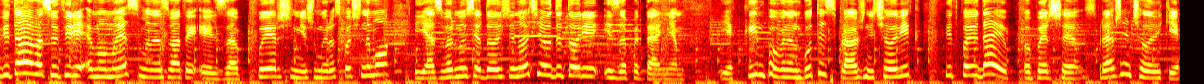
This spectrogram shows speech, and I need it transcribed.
Вітаю вас у ефірі ММС. Мене звати Ельза. Перш ніж ми розпочнемо, я звернуся до жіночої аудиторії із запитанням. Яким повинен бути справжній чоловік? Відповідаю, по-перше, справжні чоловіки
